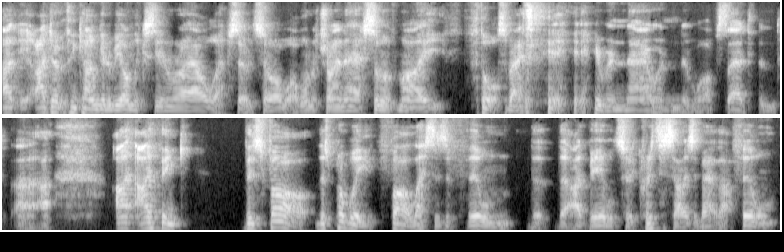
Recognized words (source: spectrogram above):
I, I don't think I'm going to be on the Casino Royale episode, so I, I want to try and air some of my thoughts about it here and now and what I've said, and uh, I, I think there's far there's probably far less as a film that, that I'd be able to criticize about that film.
